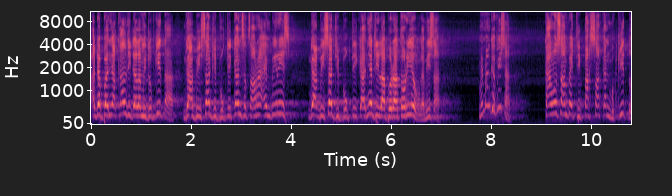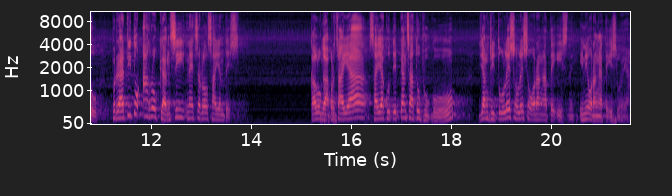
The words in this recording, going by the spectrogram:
Ada banyak hal di dalam hidup kita nggak bisa dibuktikan secara empiris, nggak bisa dibuktikannya di laboratorium, nggak bisa. Memang nggak bisa. Kalau sampai dipaksakan begitu, berarti itu arogansi natural scientist. Kalau nggak percaya, saya kutipkan satu buku yang ditulis oleh seorang ateis nih. Ini orang ateis loh ya.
